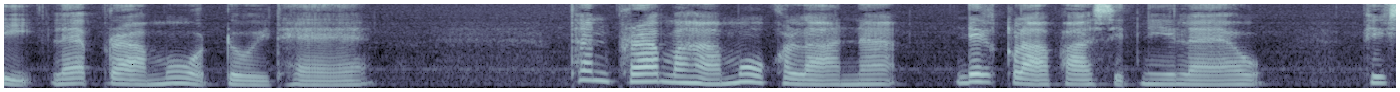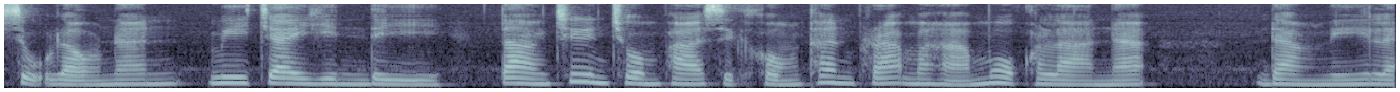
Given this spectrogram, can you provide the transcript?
ติและปราโมทโดยแท้ ท่านพระมหาโมคลานะได้กล่าวภาสิทธินี้แล้ว ภิกษุเหล่านั้นมีใจยินดี ต่างชื่นชมภาสิทธิของท่านพระมหาโมคลานะ ดังนี้แล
